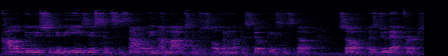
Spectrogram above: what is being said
Call of Duty should be the easiest since it's not really an unboxing, just opening up a steel and stuff. So let's do that first.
